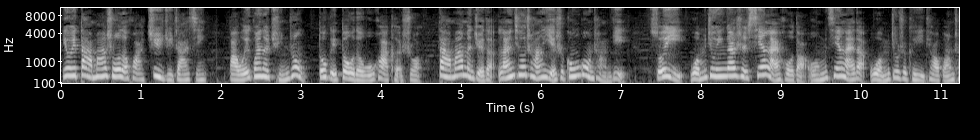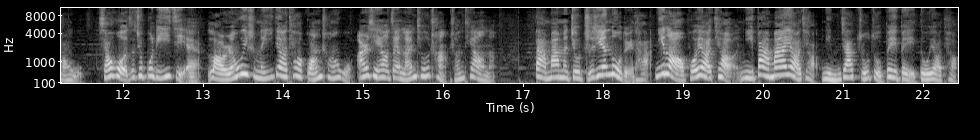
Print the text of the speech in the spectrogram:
因为大妈说的话句句扎心，把围观的群众都给逗得无话可说。大妈们觉得篮球场也是公共场地，所以我们就应该是先来后到，我们先来的，我们就是可以跳广场舞。小伙子就不理解，老人为什么一定要跳广场舞，而且要在篮球场上跳呢？大妈们就直接怒怼他：“你老婆要跳，你爸妈要跳，你们家祖祖辈辈都要跳，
